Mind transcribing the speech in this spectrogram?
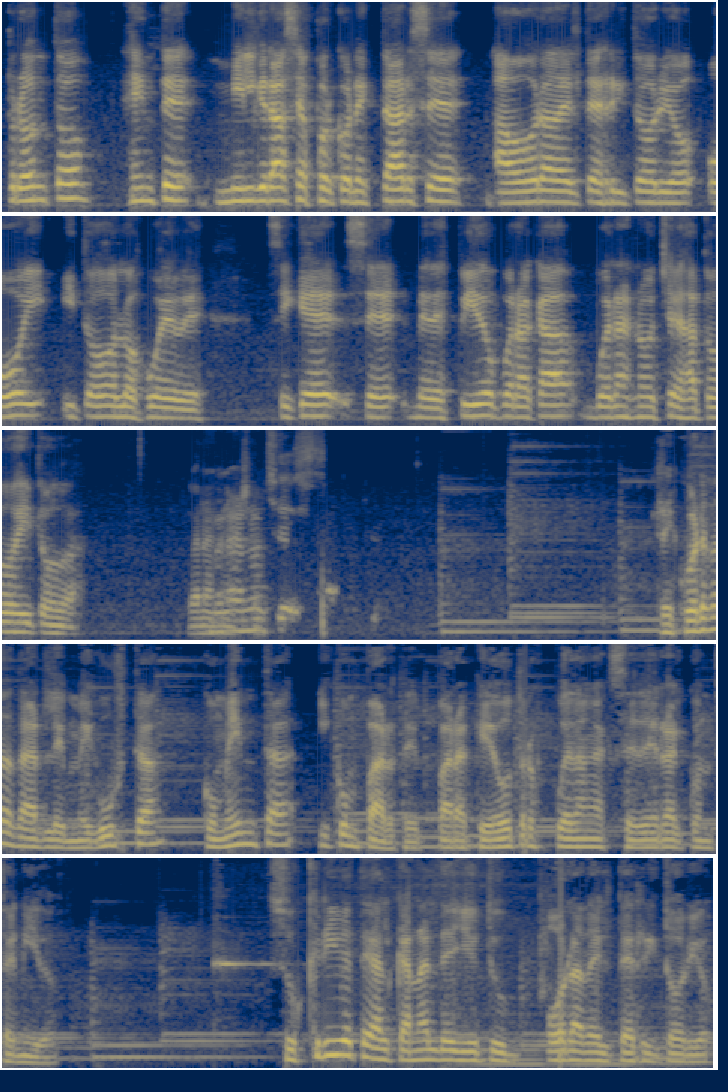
pronto. Gente, mil gracias por conectarse a Hora del Territorio hoy y todos los jueves. Así que se, me despido por acá. Buenas noches a todos y todas. Buenas, noches. Recuerda darle me gusta, comenta y comparte para que otros puedan acceder al contenido. Suscríbete al canal de YouTube Hora del Territorio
